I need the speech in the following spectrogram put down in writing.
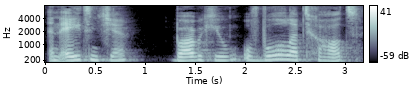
een etentje, barbecue of borrel hebt gehad,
